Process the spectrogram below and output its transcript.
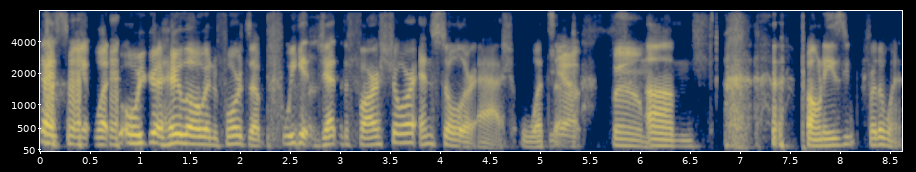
guys get what? Oh, you get Halo and Forza. Pff, we get Jet the Far Shore and Solar Ash. What's up? Yeah. up? Boom. Um, ponies for the win.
